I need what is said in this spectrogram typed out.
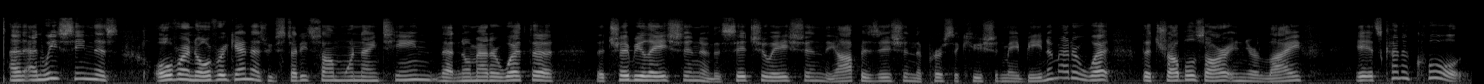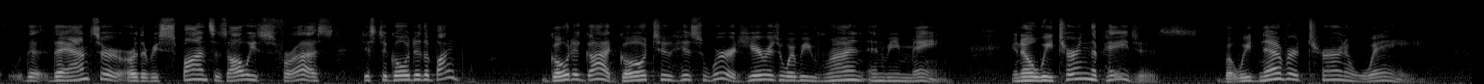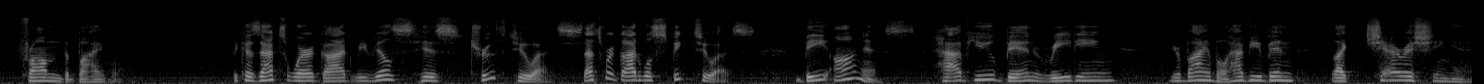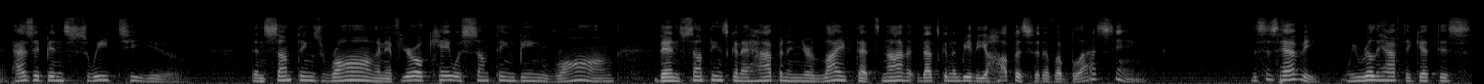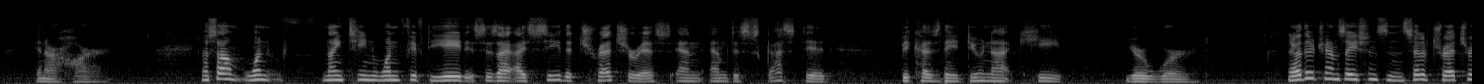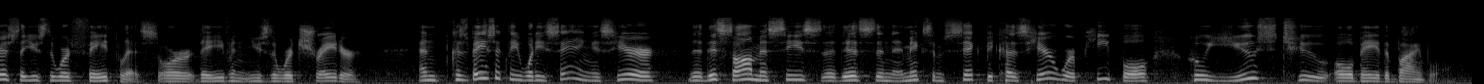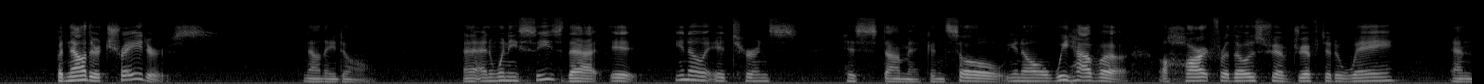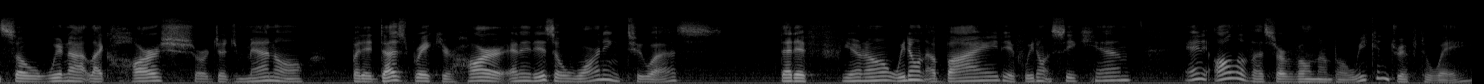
And, and we've seen this over and over again as we've studied Psalm 119 that no matter what the, the tribulation or the situation, the opposition, the persecution may be, no matter what the troubles are in your life, it's kind of cool. The, the answer or the response is always for us just to go to the Bible. Go to God. Go to His Word. Here is where we run and remain. You know, we turn the pages, but we never turn away from the Bible because that's where God reveals His truth to us. That's where God will speak to us. Be honest. Have you been reading your Bible? Have you been like cherishing it? Has it been sweet to you? Then something's wrong. And if you're okay with something being wrong, then something's going to happen in your life that's not that's going to be the opposite of a blessing. This is heavy. We really have to get this in our heart. Now, Psalm 119, 158, it says, I, I see the treacherous and am disgusted because they do not keep your word. Now, other translations, instead of treacherous, they use the word faithless, or they even use the word traitor. And because basically what he's saying is here, that this psalmist sees uh, this and it makes him sick because here were people who used to obey the Bible, but now they're traitors now they don't. And, and when he sees that, it, you know, it turns his stomach. And so, you know, we have a, a heart for those who have drifted away. And so we're not like harsh or judgmental, but it does break your heart. And it is a warning to us that if, you know, we don't abide, if we don't seek Him, and all of us are vulnerable. We can drift away.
